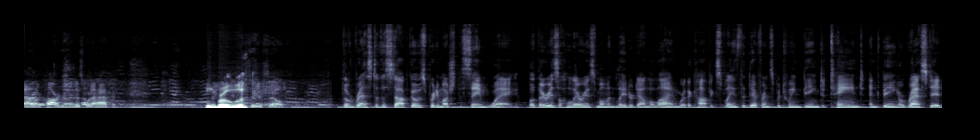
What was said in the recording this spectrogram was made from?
out of the car, none of this would have happened. Bro, what? The rest of the stop goes pretty much the same way, but there is a hilarious moment later down the line where the cop explains the difference between being detained and being arrested,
